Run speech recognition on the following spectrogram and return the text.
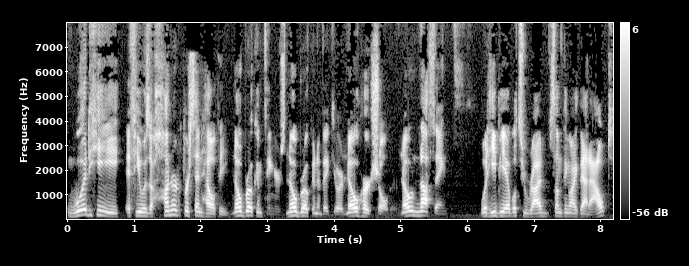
would he, if he was hundred percent healthy, no broken fingers, no broken navicular, no hurt shoulder, no nothing, would he be able to ride something like that out?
